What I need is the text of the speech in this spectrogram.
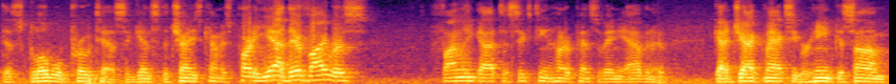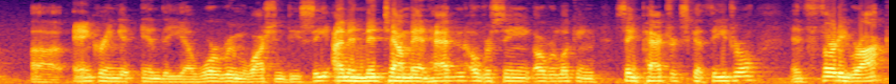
This global protest against the Chinese Communist Party. Yeah, their virus finally got to 1600 Pennsylvania Avenue. Got Jack Maxey, Raheem Kassam, uh, anchoring it in the uh, War Room in Washington D.C. I'm in Midtown Manhattan, overseeing, overlooking St. Patrick's Cathedral and 30 Rock,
